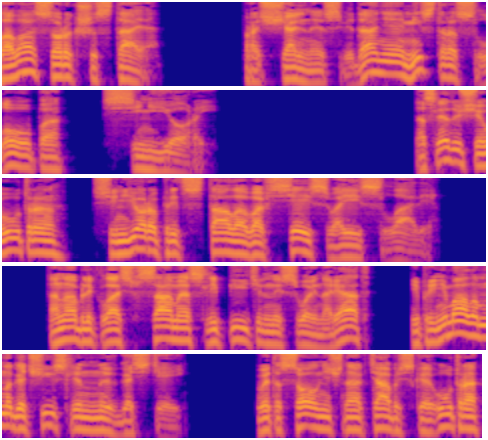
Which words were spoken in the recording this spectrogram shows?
Глава 46. Прощальное свидание мистера Слоупа с сеньорой. На следующее утро сеньора предстала во всей своей славе. Она облеклась в самый ослепительный свой наряд и принимала многочисленных гостей. В это солнечное октябрьское утро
